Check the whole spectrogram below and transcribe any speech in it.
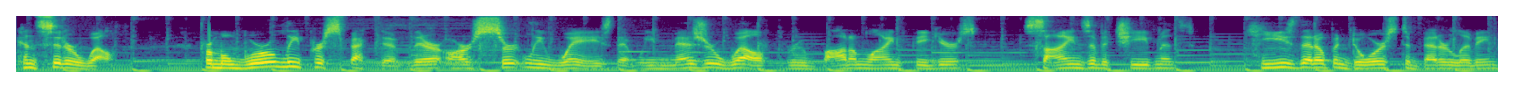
consider wealth. From a worldly perspective, there are certainly ways that we measure wealth through bottom line figures, signs of achievements, keys that open doors to better living.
